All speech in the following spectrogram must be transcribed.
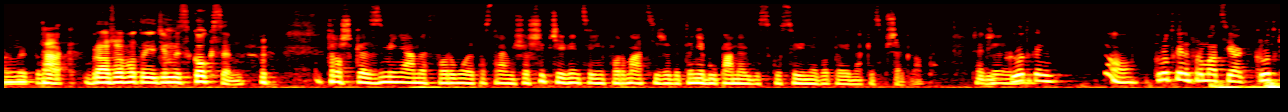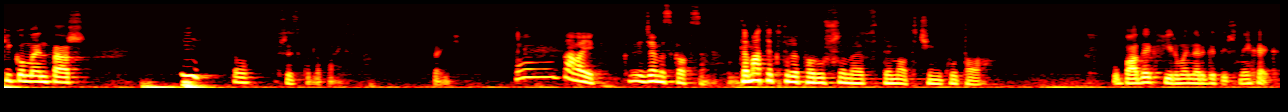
Mm, jak to tak. mówię, Branżowo to jedziemy z koksem. Troszkę zmieniamy formułę, postaramy się szybciej, więcej informacji, żeby to nie był panel dyskusyjny, bo to jednak jest przegląd. Czyli Także- krótka, No, krótka informacja, krótki komentarz i to wszystko dla Państwa będzie. to dawaj, jedziemy z koksem. Tematy, które poruszymy w tym odcinku to Upadek firmy energetycznej HEK.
